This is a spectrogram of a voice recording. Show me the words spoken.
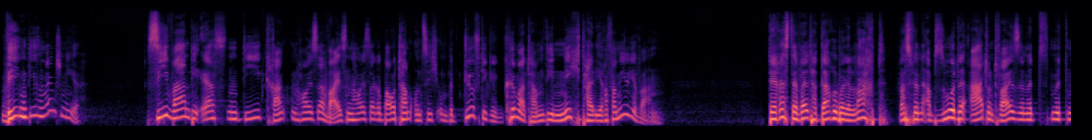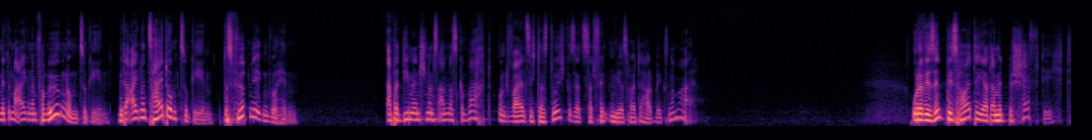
Wegen diesen Menschen hier. Sie waren die Ersten, die Krankenhäuser, Waisenhäuser gebaut haben und sich um Bedürftige gekümmert haben, die nicht Teil ihrer Familie waren. Der Rest der Welt hat darüber gelacht, was für eine absurde Art und Weise mit, mit, mit dem eigenen Vermögen umzugehen, mit der eigenen Zeit umzugehen. Das führt nirgendwo hin. Aber die Menschen haben es anders gemacht und weil sich das durchgesetzt hat, finden wir es heute halbwegs normal. Oder wir sind bis heute ja damit beschäftigt,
